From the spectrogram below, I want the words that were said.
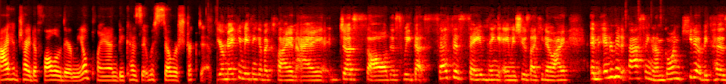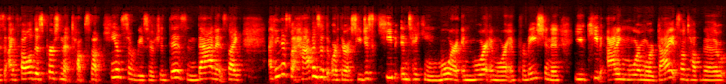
I have tried to follow their meal plan because it was so restrictive. You're making me think of a client I just saw this week that said the same thing, Amy. She was like, you know, I am intermittent fasting and I'm going keto because I follow this person that talks about cancer research and this and that. And it's like, I think that's what happens with the orthodox. You just keep intaking more and more and more information and you keep adding more and more diets on top of the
